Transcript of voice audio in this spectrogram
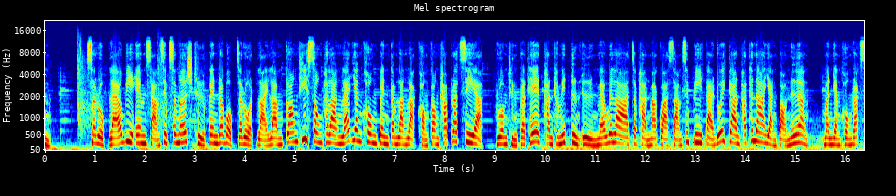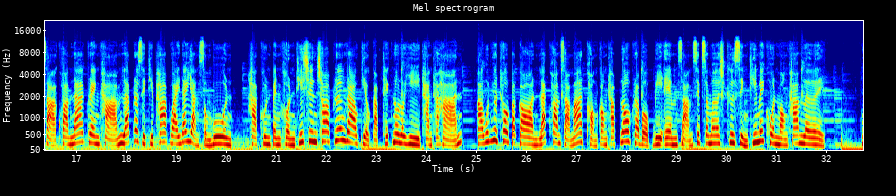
สรุปแล้ว BM30 s m e r s ถือเป็นระบบจรวดหลายลำกล้องที่ทรงพลังและยังคงเป็นกำลังหลักของกองทัพรัสเซีย รวมถึงประเทศพันธมิตรอื่น ๆ แม้เวลาจะผ่านมากว่า 30 ปี แต่ด้วยการพัฒนาอย่างต่อเนื่อง มันยังคงรักษาความน่าเกรงขามและประสิทธิภาพไว้ได้อย่างสมบูรณ์ หากคุณเป็นคนที่ชื่นชอบเรื่องราวเกี่ยวกับเทคโนโลยีทางทหาร อาวุธยุโทโธปกรณ์ และความสามารถของกองทัพโลกระบบ BM 30 s m e r s คือสิ่งที่ไม่ควรมองข้ามเลย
